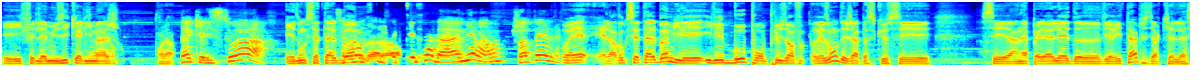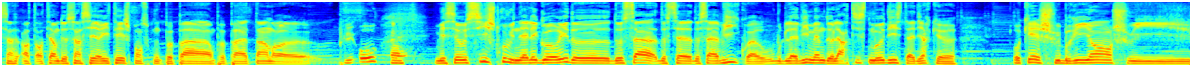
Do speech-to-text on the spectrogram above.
et il fait de la musique à l'image. Voilà. Putain, quelle histoire Et donc cet Ça album, à Kebab à Amiens, hein, je rappelle. Ouais, et alors donc cet album, il est, il est beau pour plusieurs raisons. Déjà parce que c'est, c'est un appel à l'aide euh, véritable, c'est-à-dire qu'il y a la sin- en, en termes de sincérité, je pense qu'on peut pas, on peut pas atteindre euh, plus haut. Ouais. Mais c'est aussi, je trouve, une allégorie de, de sa, de sa, de sa vie, quoi, ou de la vie même de l'artiste maudit, c'est-à-dire que, ok, je suis brillant, je suis,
